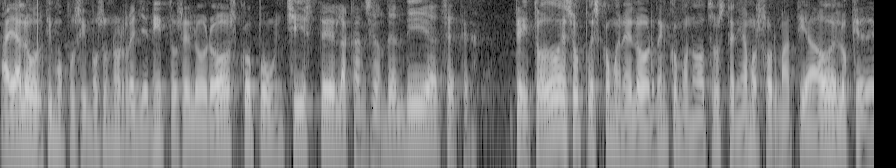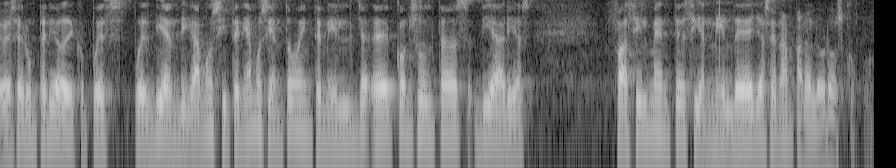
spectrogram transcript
Allá lo último pusimos unos rellenitos, el horóscopo, un chiste, la canción del día, etcétera y todo eso, pues como en el orden, como nosotros teníamos formateado de lo que debe ser un periódico, pues, pues bien, digamos, si teníamos 120 mil eh, consultas diarias, fácilmente 100 mil de ellas eran para el horóscopo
